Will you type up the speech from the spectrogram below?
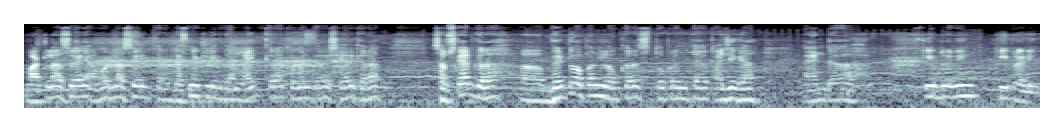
वाटला असेल आणि आवडला असेल तर डेफिनेटली एकदा लाईक करा कमेंट करा शेअर करा. सबस्क्राईब करा. भेटू आपण लवकरच. तोपर्यंत काळजी घ्या. And keep dreaming keep riding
